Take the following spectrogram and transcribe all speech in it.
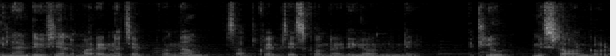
ఇలాంటి విషయాలు మరెన్నో చెప్పుకుందాం. సబ్స్క్రైబ్ చేసుకొని రెడీగా ఉండండి. ఇట్లు మిస్టర్ అవన్ గౌడ్.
